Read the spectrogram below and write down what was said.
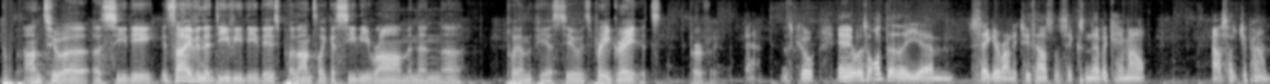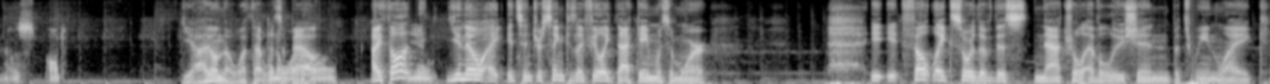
put onto a, a CD. It's not even a DVD. They just put onto like a CD-ROM and then uh, play on the PS2. It's pretty great. It's perfect. Yeah, was cool. And it was odd that the um, Sega Rally 2006 never came out outside of Japan. That was odd. Yeah, I don't know what that was know why that about. I thought, Yeah. you know, I, it's interesting because I feel like that game was a more. It, it felt like sort of this natural evolution between like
